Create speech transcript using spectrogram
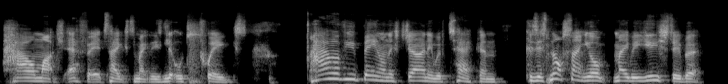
how much effort it takes to make these little tweaks how have you been on this journey with tech? And because it's not something you're maybe used to but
